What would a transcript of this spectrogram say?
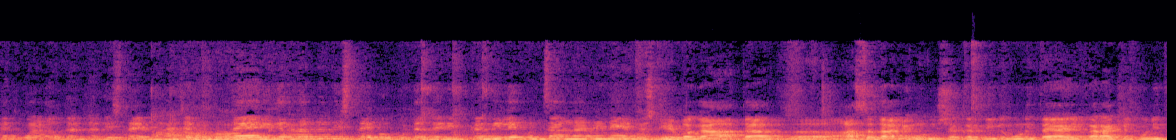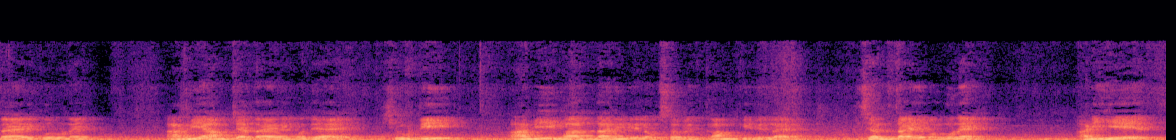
ताकद वाढवताना दिसतंय. भाजप तयारी करताना दिसतंय कुठेतरी. कमी लेखून चालणार नाही गोष्टी? हे बघा आता अं, असं तर आम्ही म्हणू शकत नाही की कोणी तयारी करा की कोणी तयारी करू नये. आम्ही आमच्या तयारीमध्ये आहे. शेवटी आम्ही इमानदारीने लोकसभेत काम केलेलं आहे. जनता हे बघू नये. आणि हे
